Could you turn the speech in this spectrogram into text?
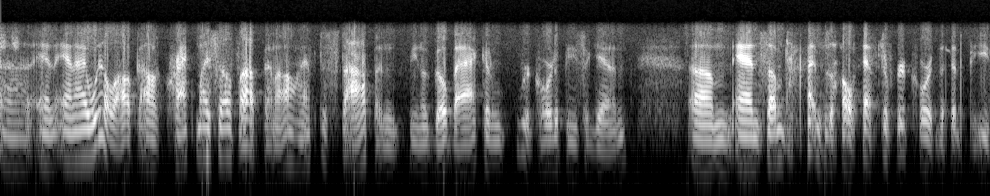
uh, and and I will I'll I'll crack myself up and I'll have to stop and you know go back and record a piece again um and sometimes I'll have to record that piece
